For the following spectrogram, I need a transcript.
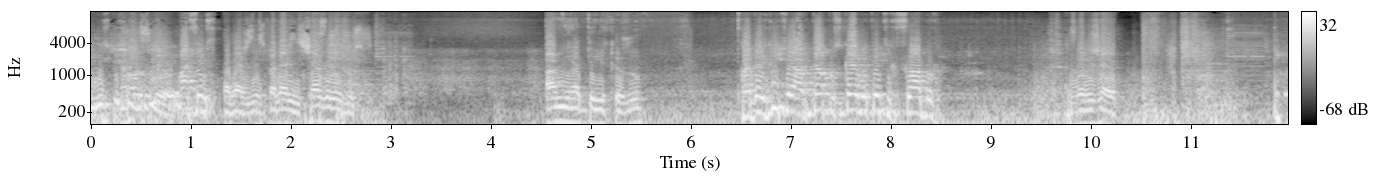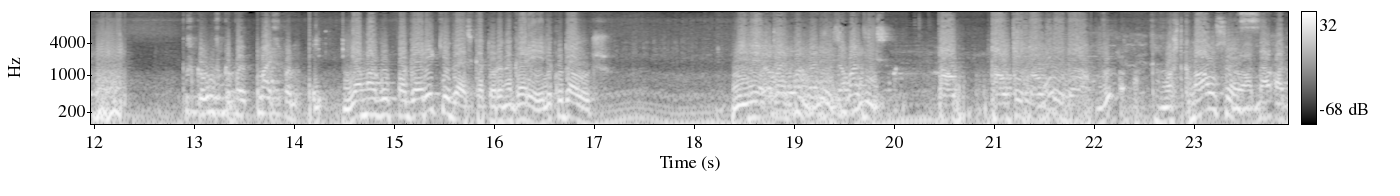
Не спеши, не спеши. После. По 70. Подождите, подождите, сейчас заряжусь. А я перехожу. Подождите, арта пускай вот этих слабых. Заряжаю. Ушко, ушко, поймайте под... Я могу по горе кидать, который на горе, или куда лучше? Не, не, Давай по горе, давай. вниз. Может к Маусу? Одна, од-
